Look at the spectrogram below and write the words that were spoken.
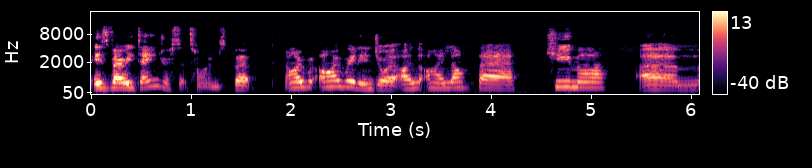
is very dangerous at times. But I, I really enjoy it. I, I love their humour. Um,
